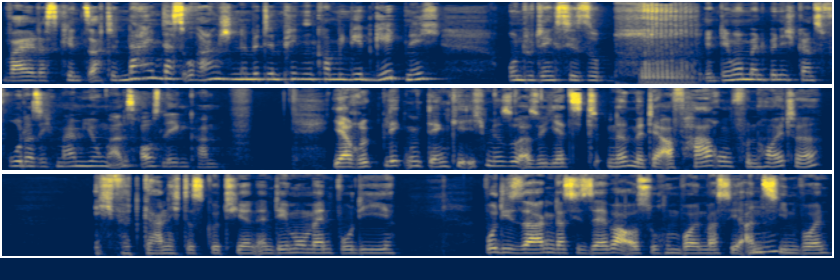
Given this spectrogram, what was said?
weil das Kind sagte, nein, das Orangene mit dem Pinken kombiniert geht nicht. Und du denkst dir so, pff, in dem Moment bin ich ganz froh, dass ich meinem Jungen alles rauslegen kann. Ja, rückblickend denke ich mir so, also jetzt ne, mit der Erfahrung von heute, ich würde gar nicht diskutieren. In dem Moment, wo die, wo die sagen, dass sie selber aussuchen wollen, was sie anziehen wollen,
